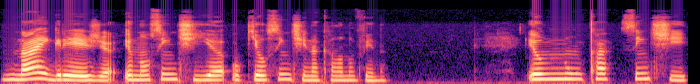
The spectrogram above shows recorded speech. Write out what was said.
na igreja, eu não sentia o que eu senti naquela novena. Eu nunca senti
